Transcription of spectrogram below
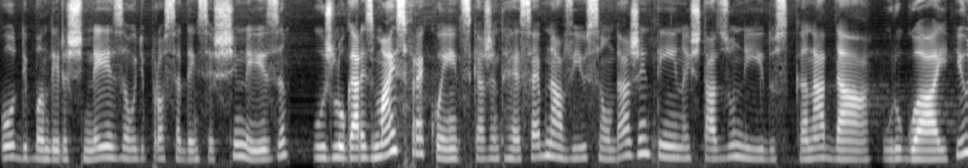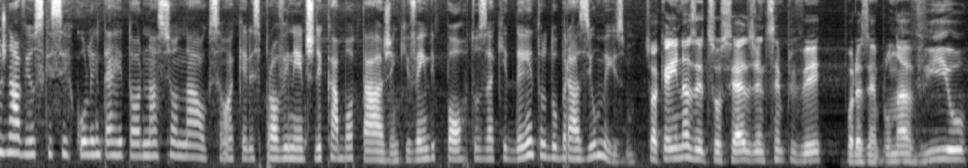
ou de bandeira chinesa ou de procedência chinesa. Os lugares mais frequentes que a gente recebe navios são da Argentina, Estados Unidos, Canadá, Uruguai e os navios que circulam em território nacional, que são aqueles provenientes de cabotagem, que vêm de portos aqui dentro do Brasil mesmo. Só que aí nas redes sociais a gente sempre vê, por exemplo, um navio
